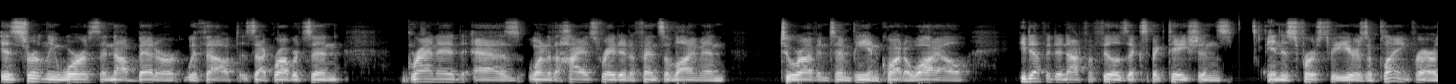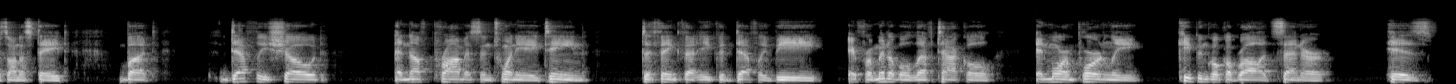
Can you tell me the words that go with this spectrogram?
is certainly worse and not better without Zach Robertson. Granted, as one of the highest rated offensive linemen to arrive in Tempe in quite a while, he definitely did not fulfill his expectations in his first three years of playing for Arizona State, but definitely showed enough promise in 2018 to think that he could definitely be a formidable left tackle, and more importantly, keeping Cohl Cabral at center, his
